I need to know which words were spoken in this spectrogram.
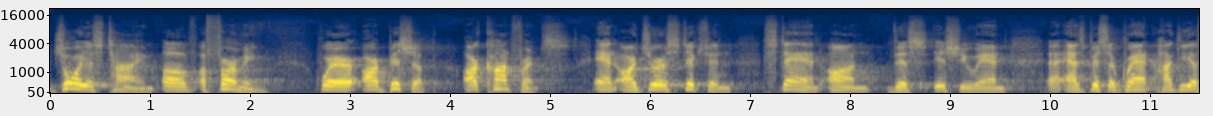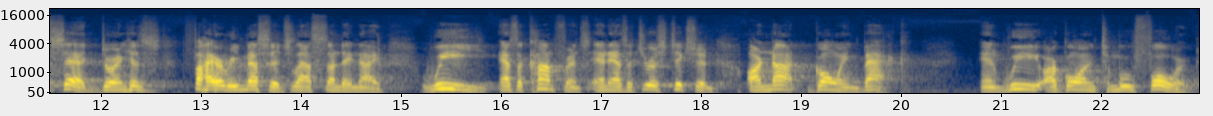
joyous time of affirming where our bishop our conference and our jurisdiction stand on this issue. And uh, as Bishop Grant Hagiya said during his fiery message last Sunday night, we as a conference and as a jurisdiction are not going back. And we are going to move forward,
